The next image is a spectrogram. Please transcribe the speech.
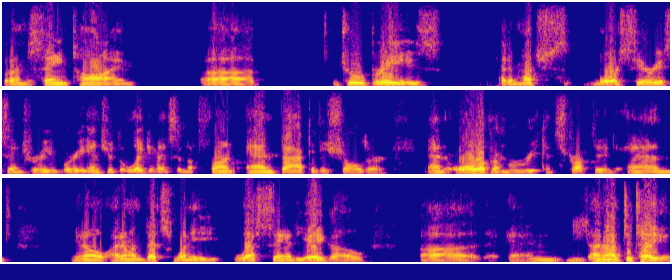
But on the same time, uh, Drew Brees had a much more serious injury where he injured the ligaments in the front and back of his shoulder, and all of them were reconstructed. And you know, I don't. That's when he left San Diego, uh, and I don't have to tell you,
